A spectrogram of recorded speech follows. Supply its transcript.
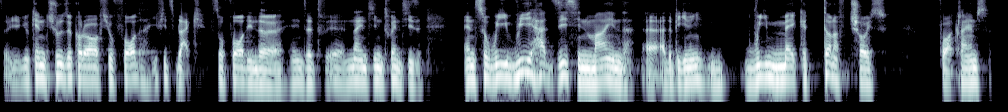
So you can choose the color of your Ford if it's black. So Ford in the in the 1920s, uh, and so we really had this in mind uh, at the beginning. We make a ton of choice for our clients,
